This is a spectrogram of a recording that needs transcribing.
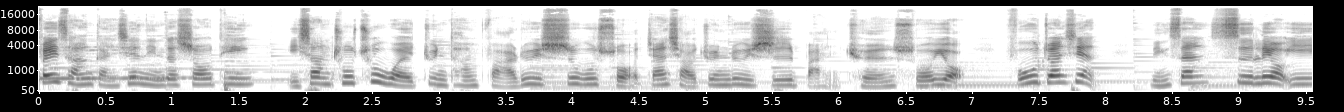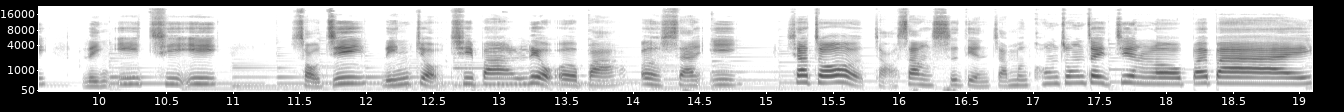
非常感谢您的收听。以上出处为俊腾法律事务所江小俊律师版权所有，服务专线零三四六一零一七一，手机零九七八六二八二三一。下周二早上十点，咱们空中再见喽，拜拜。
